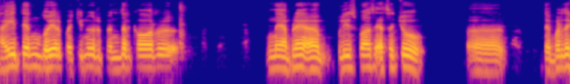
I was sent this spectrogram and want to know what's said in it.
28 ਤਿੰਨ 2025 ਨੂੰ ਰੁਪਿੰਦਰ ਕੌਰ ਨੇ ਆਪਣੇ ਪੁਲਿਸ ਪਾਸ ਐਸਐਚਓ ਤਿੱਬੜ ਦੇ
